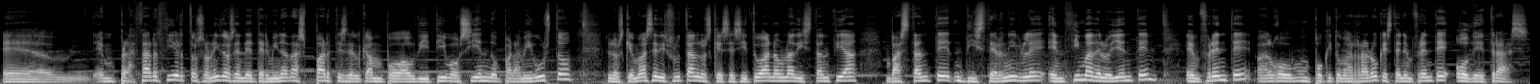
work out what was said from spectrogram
eh, emplazar ciertos sonidos en determinadas partes del campo auditivo, siendo para mi gusto los que más se disfrutan los que se sitúan a una distancia bastante discernible encima del oyente, algo un poquito más raro que estén enfrente o detrás.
